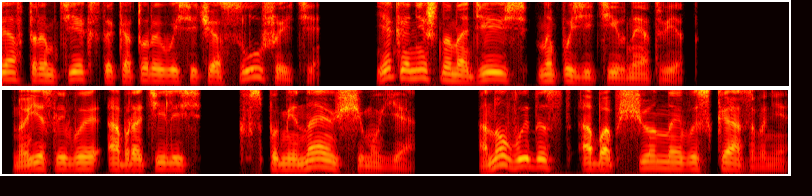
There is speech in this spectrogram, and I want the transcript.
автором текста, который вы сейчас слушаете, я, конечно, надеюсь на позитивный ответ. Но если вы обратились к вспоминающему «я», оно выдаст обобщенное высказывание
